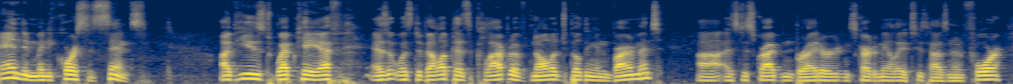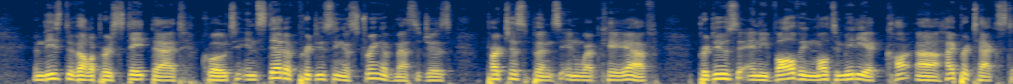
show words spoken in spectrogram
and in many courses since. I've used WebKF as it was developed as a collaborative knowledge building environment uh, as described in Bereiter and Scardamalia 2004. And these developers state that, quote, instead of producing a string of messages, participants in WebKF produce an evolving multimedia uh, hypertext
